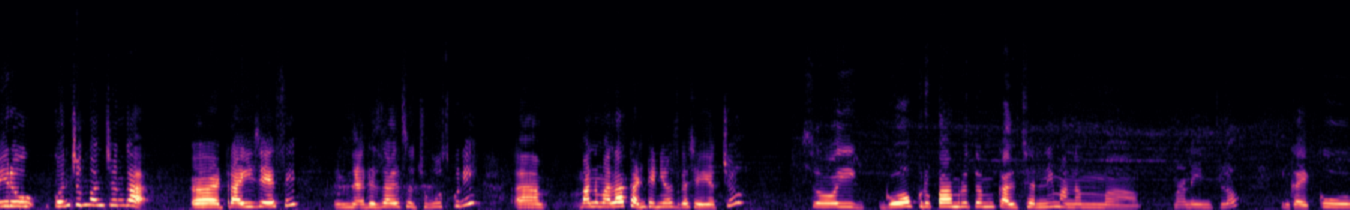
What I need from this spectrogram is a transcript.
మీరు కొంచెం కొంచెంగా ట్రై చేసి రిజల్ట్స్ చూసుకుని మనం అలా కంటిన్యూస్గా చేయొచ్చు. సో ఈ గో కృపామృతం కల్చర్ని మనం మన ఇంట్లో ఇంకా ఎక్కువ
